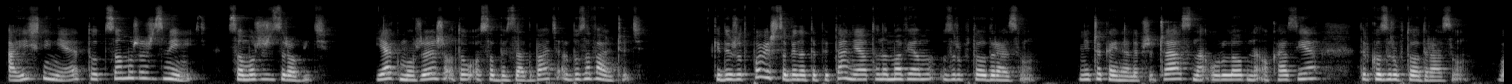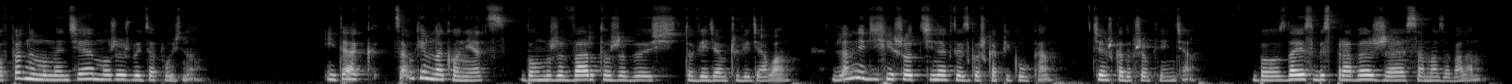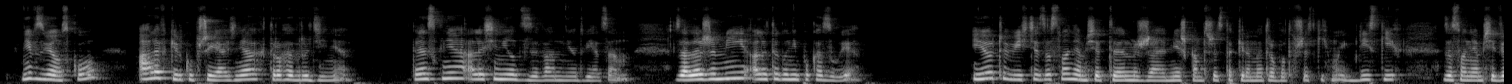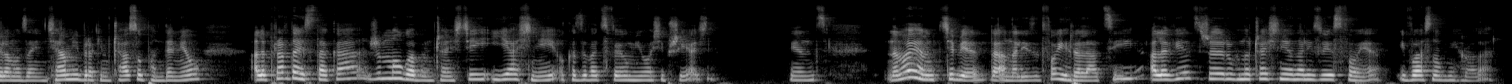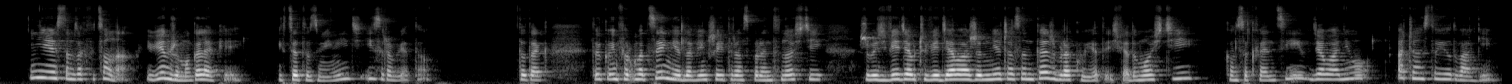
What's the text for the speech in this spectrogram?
A jeśli nie, to co możesz zmienić? Co możesz zrobić? Jak możesz o tą osobę zadbać albo zawalczyć? Kiedy już odpowiesz sobie na te pytania, to namawiam, zrób to od razu. Nie czekaj na lepszy czas, na urlop, na okazję, tylko zrób to od razu, bo w pewnym momencie może już być za późno. I tak całkiem na koniec, bo może warto, żebyś to wiedział czy wiedziała. Dla mnie dzisiejszy odcinek to jest gorzka pigułka, ciężka do przełknięcia, bo zdaję sobie sprawę, że sama zawalam. Nie w związku, ale w kilku przyjaźniach, trochę w rodzinie. Tęsknię, ale się nie odzywam, nie odwiedzam. Zależy mi, ale tego nie pokazuję. I oczywiście zasłaniam się tym, że mieszkam 300 km od wszystkich moich bliskich, zasłaniam się wieloma zajęciami, brakiem czasu, pandemią, ale prawda jest taka, że mogłabym częściej i jaśniej okazywać swoją miłość i przyjaźń. Więc namawiam Ciebie do analizy Twoich relacji, ale wiedz, że równocześnie analizuję swoje i własną w nich rolę. I nie jestem zachwycona i wiem, że mogę lepiej. I chcę to zmienić i zrobię to. To tak tylko informacyjnie dla większej transparentności, żebyś wiedział czy wiedziała, że mnie czasem też brakuje tej świadomości, konsekwencji w działaniu, a często i odwagi.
